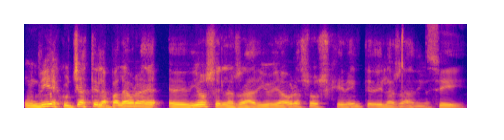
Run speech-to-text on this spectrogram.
Un día escuchaste la palabra de Dios en la radio y ahora sos gerente de la radio. Sí,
